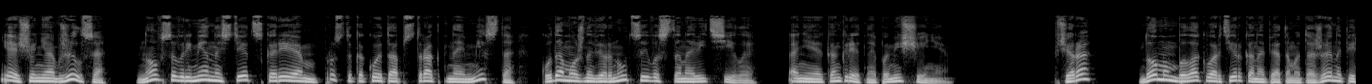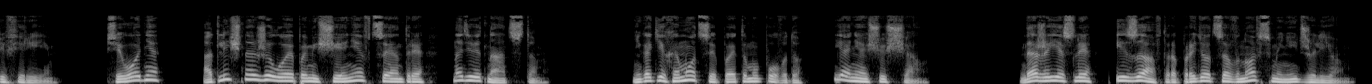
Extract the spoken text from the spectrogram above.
Я еще не обжился, но в современности это скорее просто какое-то абстрактное место, куда можно вернуться и восстановить силы, а не конкретное помещение. Вчера домом была квартирка на пятом этаже на периферии. Сегодня отличное жилое помещение в центре на девятнадцатом. Никаких эмоций по этому поводу я не ощущал. Даже если и завтра придется вновь сменить жилье.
